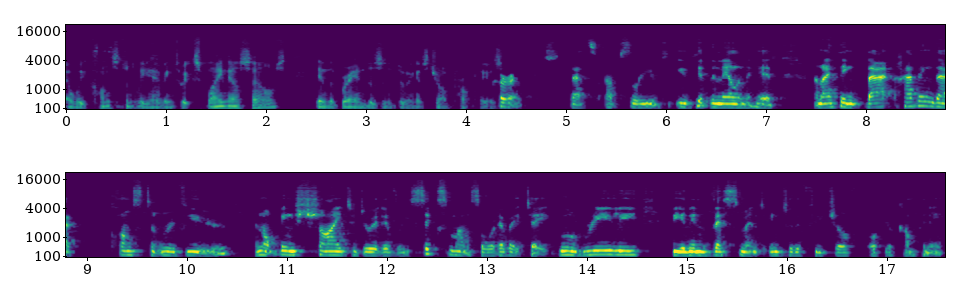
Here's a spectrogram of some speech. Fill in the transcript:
and we're constantly having to explain ourselves, then the brand isn't doing its job properly. Correct. Well. That's absolutely, you've, you've hit the nail on the head. And I think that having that constant review and not being shy to do it every six months or whatever it takes will really be an investment into the future of, of your company.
